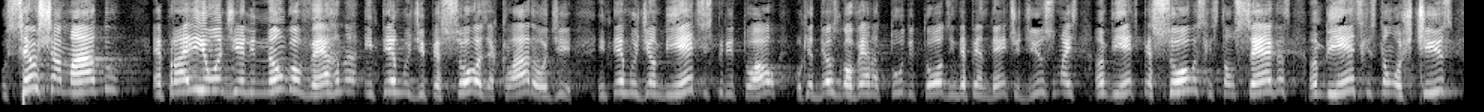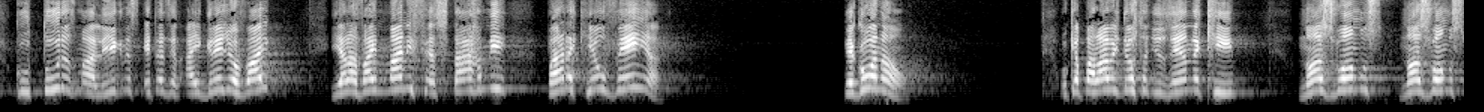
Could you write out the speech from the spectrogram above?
O seu chamado é para ir onde ele não governa, em termos de pessoas, é claro, ou de, em termos de ambiente espiritual, porque Deus governa tudo e todos, independente disso, mas ambiente, pessoas que estão cegas, ambientes que estão hostis, culturas malignas. Ele está dizendo: a igreja vai e ela vai manifestar-me para que eu venha. Pegou ou não? O que a palavra de Deus está dizendo é que nós vamos, nós vamos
